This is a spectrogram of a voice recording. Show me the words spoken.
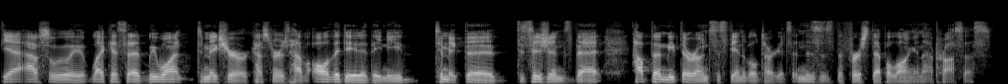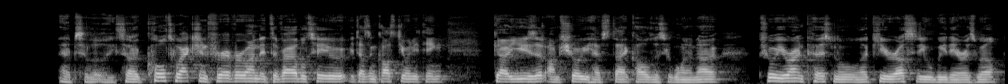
Yeah, absolutely. Like I said, we want to make sure our customers have all the data they need to make the decisions that help them meet their own sustainable targets. And this is the first step along in that process. Absolutely. So, call to action for everyone. It's available to you. It doesn't cost you anything. Go use it. I'm sure you have stakeholders who want to know. I'm sure your own personal uh, curiosity will be there as well.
